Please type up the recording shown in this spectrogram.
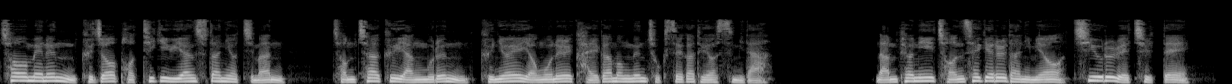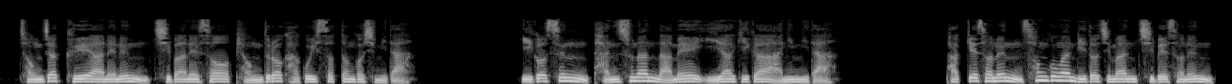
처음에는 그저 버티기 위한 수단이었지만 점차 그 약물은 그녀의 영혼을 갉아먹는 족쇄가 되었습니다. 남편이 전 세계를 다니며 치유를 외칠 때 정작 그의 아내는 집안에서 병들어 가고 있었던 것입니다. 이것은 단순한 남의 이야기가 아닙니다. 밖에서는 성공한 리더지만 집에서는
